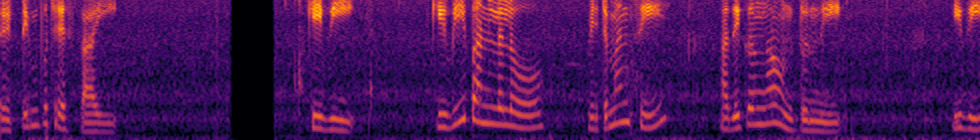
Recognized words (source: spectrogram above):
రెట్టింపు చేస్తాయి. కివి. కివి పండ్లలో విటమిన్ సి అధికంగా ఉంటుంది. ఇది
